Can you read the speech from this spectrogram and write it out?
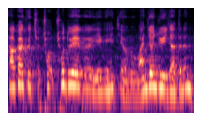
아까 그 초, 초 두에 그 얘기했죠. 그 완전주의자들은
